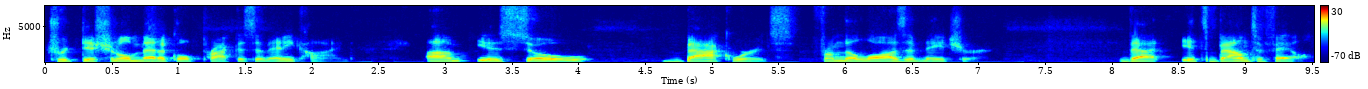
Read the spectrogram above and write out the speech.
traditional medical practice of any kind um, is so backwards from the laws of nature that it's bound to fail.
